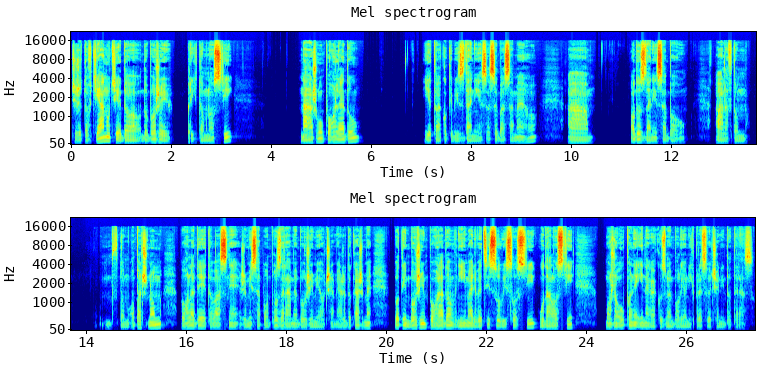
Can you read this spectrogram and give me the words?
Čiže to vtiahnutie do, do Božej prítomnosti nášmu pohľadu je to ako keby zdanie sa seba samého a odozdanie sa Bohu. Ale v tom, v tom opačnom pohľade je to vlastne, že my sa pozeráme Božími očami a že dokážeme pod tým Božím pohľadom vnímať veci, súvislosti, udalosti, možno úplne inak, ako sme boli o nich presvedčení doteraz.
